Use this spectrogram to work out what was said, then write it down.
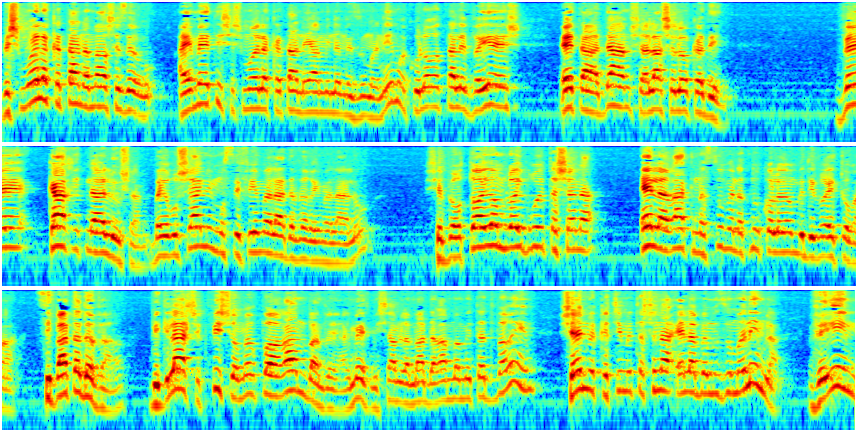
ושמואל הקטן אמר שזה הוא. האמת היא ששמואל הקטן היה מן המזומנים, רק הוא לא רצה לבייש את האדם שעלה שלא כדין. וכך התנהלו שם. בירושלמים מוסיפים על הדברים הללו, שבאותו היום לא עברו את השנה, אלא רק נשאו ונתנו כל היום בדברי תורה. סיבת הדבר, בגלל שכפי שאומר פה הרמב"ם, והאמת משם למד הרמב"ם את הדברים, שאין מקדשים את השנה אלא במזומנים לה. ואם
